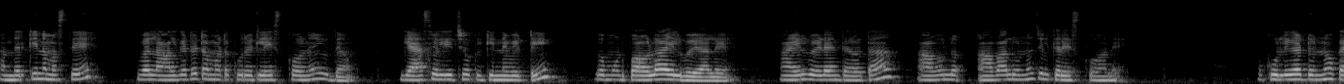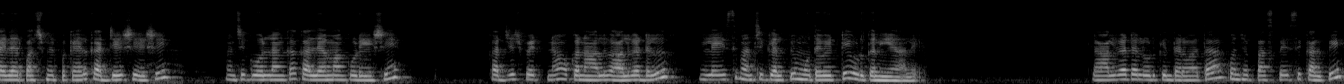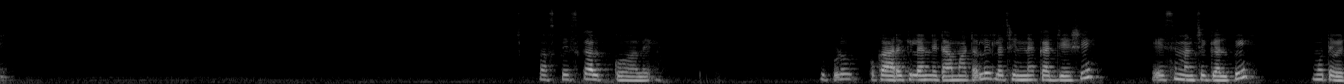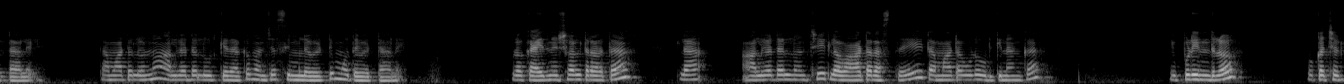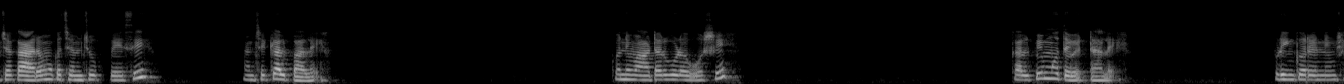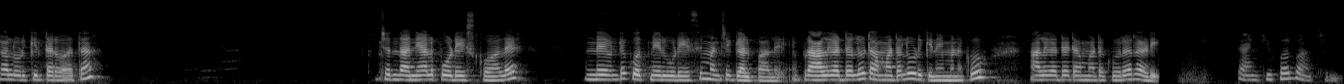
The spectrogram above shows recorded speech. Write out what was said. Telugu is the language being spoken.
అందరికీ నమస్తే. ఇవాళ ఆలుగడ్డ టమాటా కూర ఎట్లా వేసుకోవాలని చూద్దాం. గ్యాస్ వెలిగించి ఒక గిన్నె పెట్టి ఒక మూడు పావుల ఆయిల్ పోయాలి. ఆయిల్ వేడైన తర్వాత ఆవులు ఆవాలును జీలకర్ర వేసుకోవాలి. ఒక ఉల్లిగడ్డను ఒక ఐదారు పచ్చిమిరపకాయలు కట్ చేసి వేసి మంచి గోల్నాక కళ్యామాకు కూడా వేసి కట్ చేసి పెట్టిన ఒక నాలుగు ఆలుగడ్డలు ఇలా వేసి మంచిగా కలిపి మూత పెట్టి ఉడకనియాలి ఇట్లా ఆలుగడ్డలు ఉడికిన తర్వాత కొంచెం పసుపు వేసి కలిపి పసుపు వేసి కలుపుకోవాలి. ఇప్పుడు ఒక అరకిలన్ని టమాటాలు ఇట్లా చిన్న కట్ చేసి వేసి మంచిగా కలిపి మూత పెట్టాలి. టమాటాలను ఆలుగడ్డలు ఉడికేదాకా మంచిగా సిమ్లో పెట్టి మూత పెట్టాలి. ఇప్పుడు ఒక ఐదు నిమిషాల తర్వాత ఇట్లా ఆలుగడ్డల నుంచి ఇట్లా వాటర్ వస్తాయి. టమాటా కూడా ఉడికినాక ఇప్పుడు ఇందులో ఒక చెంచా కారం ఒక చెంచా ఉప్పు వేసి మంచిగా కలపాలి. కొన్ని వాటర్ కూడా పోసి కలిపి మూత పెట్టాలి. ఇప్పుడు ఇంకో రెండు నిమిషాలు ఉడికిన తర్వాత కొంచెం ధనియాల పొడి వేసుకోవాలి. ఉండే ఉంటే కొత్తిమీర కూడా వేసి మంచిగా కలపాలి. ఇప్పుడు ఆలుగడ్డలు టమాటాలు ఉడికినాయి మనకు. ఆలుగడ్డ టమాటా కూర ready. Thank you for watching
